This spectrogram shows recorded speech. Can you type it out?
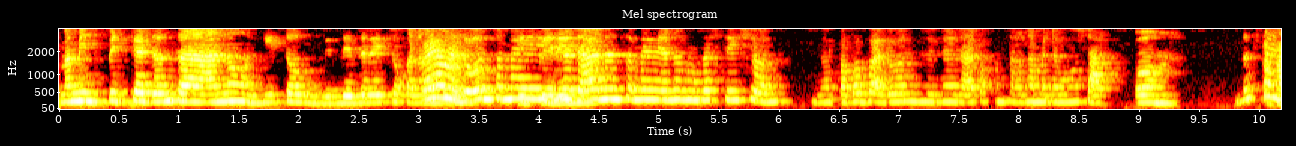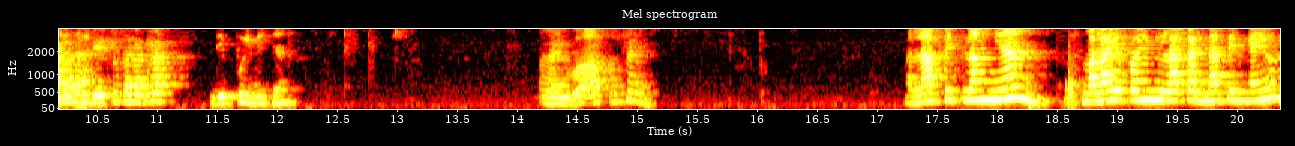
mamidpid ka doon sa ano, dito, didiretso ka lang Kaya nga doon sa may Pipirin. dinadaanan sa may ano ng gas station. Nung pababa doon, dinadaan papunta ka na Madamusa. Oh. Doon tayo Akala ko dito talaga. Hindi pwede dyan. Malayo ako sa Malapit lang yan. Mas malayo pa yung nilakad natin ngayon.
